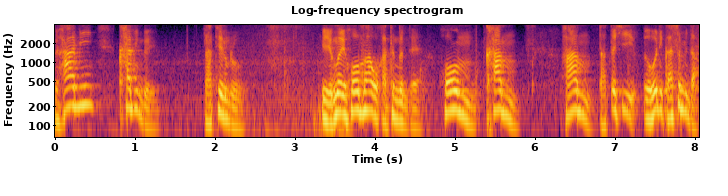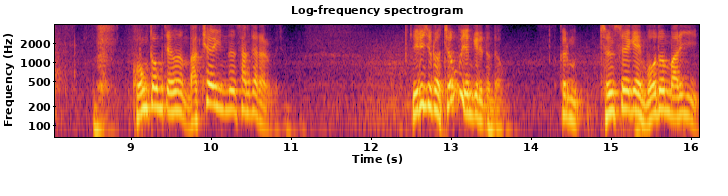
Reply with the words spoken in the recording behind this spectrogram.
함이 캄인 거예요. 라틴으로. 영어의 홈하고 같은 건데, 홈, 캄, 함, 다 뜻이 어원이 같습니다. 공통점은 막혀 있는 상자라는 거죠. 이런 식으로 전부 연결이 된다고. 그럼 전 세계 모든 말이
